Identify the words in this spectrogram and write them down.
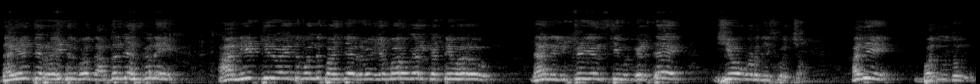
దయించి రైతులు కొంత అర్థం చేసుకుని ఆ నీటికి ఇరవై ఐదు మంది పనిచేయరు ఎంఆర్ఓ గారు కట్టేవారు దాన్ని లిక్విడేషన్ స్కీమ్ కడితే జీవో కూడా తీసుకొచ్చాం. అది బతుకుతుంది.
